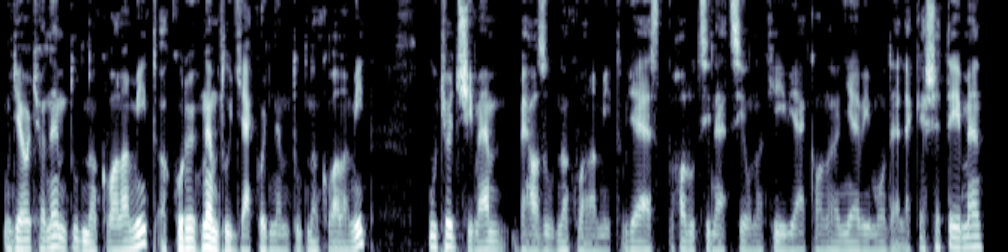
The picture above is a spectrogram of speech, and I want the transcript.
Ugye, hogyha nem tudnak valamit, akkor ők nem tudják, hogy nem tudnak valamit, úgyhogy simán behazudnak valamit. Ugye ezt halucinációnak hívják a nyelvi modellek esetében,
